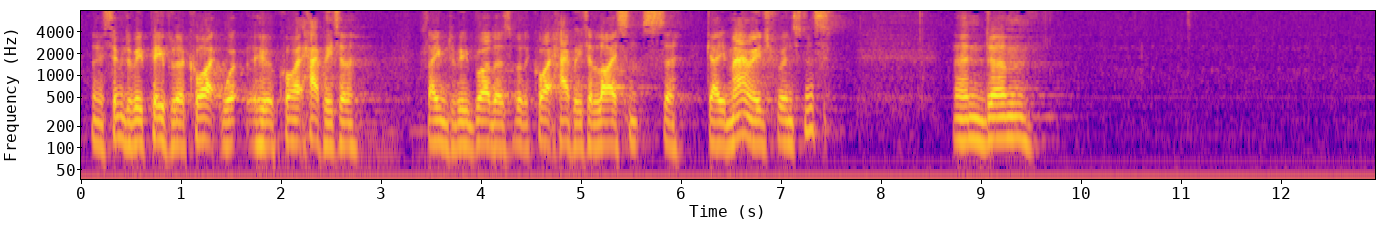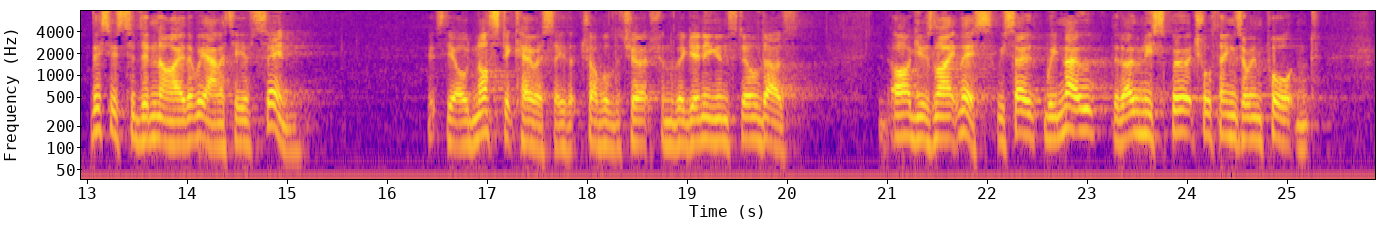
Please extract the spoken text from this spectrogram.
there seem to be people who are quite who are quite happy to claim to be brothers, but are quite happy to license uh, gay marriage, for instance. And um, this is to deny the reality of sin. It's the old Gnostic heresy that troubled the church from the beginning and still does. It argues like this. We, so, we know that only spiritual things are important,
